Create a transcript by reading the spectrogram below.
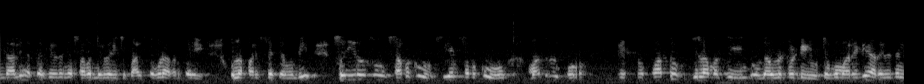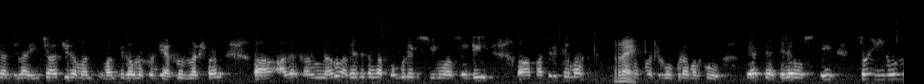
ఉండాలి. అదేవిధంగా సభ నిర్వహించే బాధ్యత కూడా అతనిపై ఉన్న పరిస్థితి ఉంది. సో ఈ రోజు సభకు సీఎం సభకు మంత్రులు వీటితో పాటు జిల్లా మంత్రి ఉన్నటువంటి ఉత్తమ్ రెడ్డి అదేవిధంగా జిల్లా ఇన్ఛార్జిగా మంత్రి మంత్రిగా ఉన్నటువంటి అల్లూరు లక్ష్మణ్ ఆధార్ కార్డు ఉన్నారు. అదేవిధంగా పొంగులేటి శ్రీనివాస్ రెడ్డి పత్రిక కూడా మనకు తెలియవస్తుంది సో ఈ రోజు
